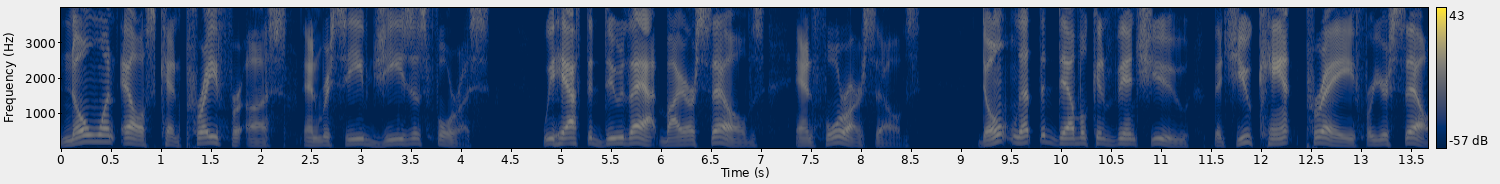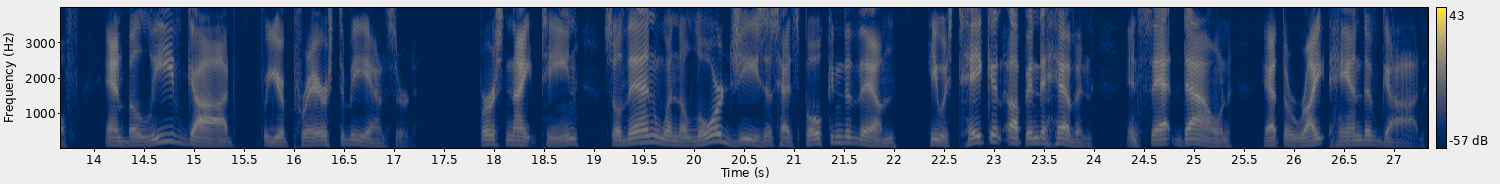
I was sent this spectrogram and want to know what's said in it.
No one else can pray for us and receive Jesus for us. We have to do that by ourselves and for ourselves. Don't let the devil convince you that you can't pray for yourself and believe God for your prayers to be answered. Verse 19 So then, when the Lord Jesus had spoken to them, he was taken up into heaven and sat down at the right hand of God.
